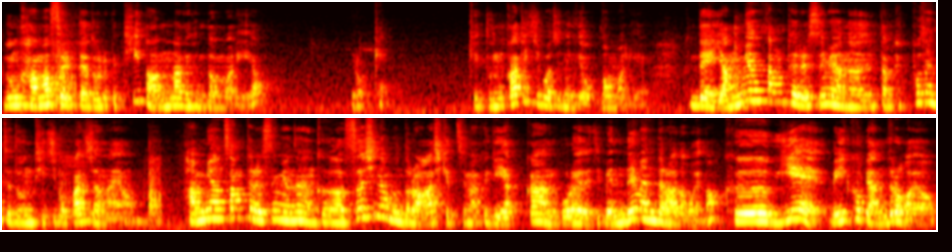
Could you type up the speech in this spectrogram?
눈 감았을 때도 이렇게 티가 안 나게 된단 말이에요. 이렇게. 이렇게 눈 까뒤집어지는 게 없단 말이에요. 근데 양면 상태를 쓰면은 일단 100%눈 뒤집어 까지잖아요. 단면 상태를 쓰면은 그거 쓰시는 분들은 아시겠지만 그게 약간 뭐라 해야 되지? 맨들맨들하다고 해야 되나? 그 위에 메이크업이 안 들어가요.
